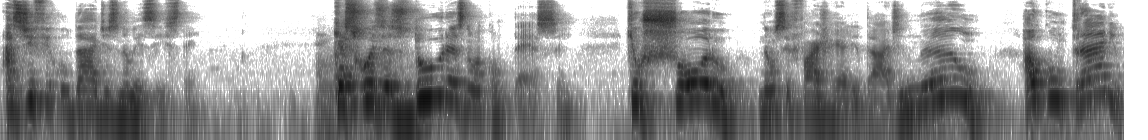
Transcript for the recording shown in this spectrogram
as dificuldades não existem, que as coisas duras não acontecem, que o choro não se faz realidade. Não! Ao contrário,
